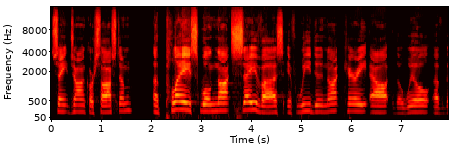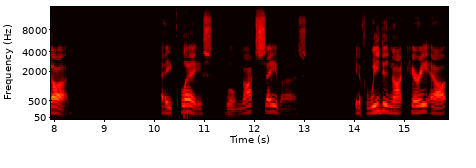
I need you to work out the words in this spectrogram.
St. John Chrysostom A place will not save us if we do not carry out the will of God. A place will not save us if we do not carry out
